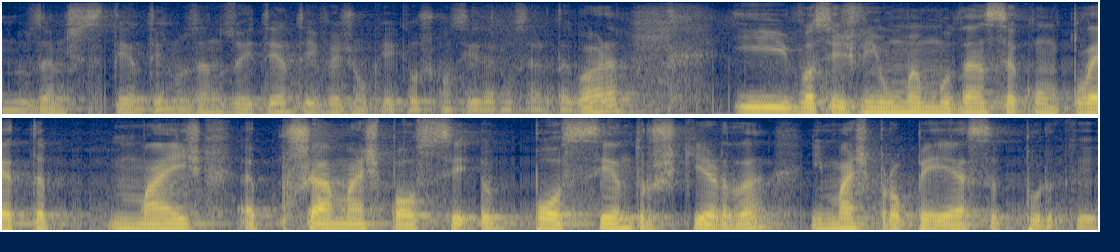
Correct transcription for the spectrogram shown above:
nos anos 70 e nos anos 80 e vejam o que é que eles consideram certo agora. E vocês viam uma mudança completa, mais a puxar mais para o, o centro-esquerda e mais para o PS, porque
